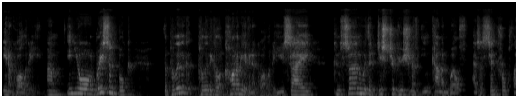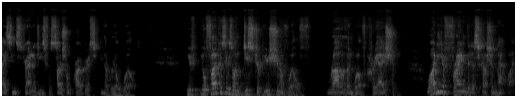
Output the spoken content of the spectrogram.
inequality. Um, in your recent book, The Politi- Political Economy of Inequality, you say concern with the distribution of income and wealth has a central place in strategies for social progress in the real world. you your focus is on distribution of wealth rather than wealth creation. Why do you frame the discussion that way?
